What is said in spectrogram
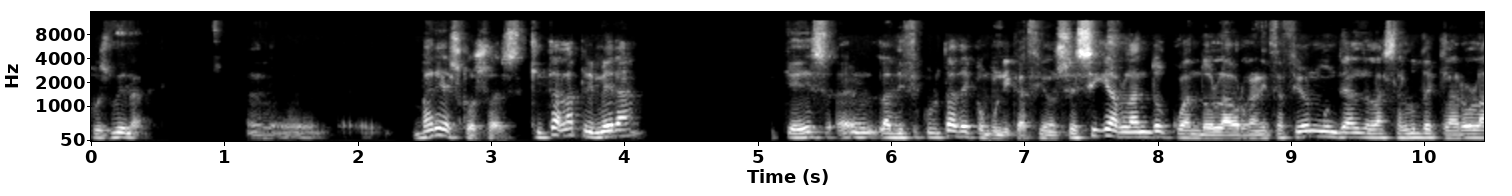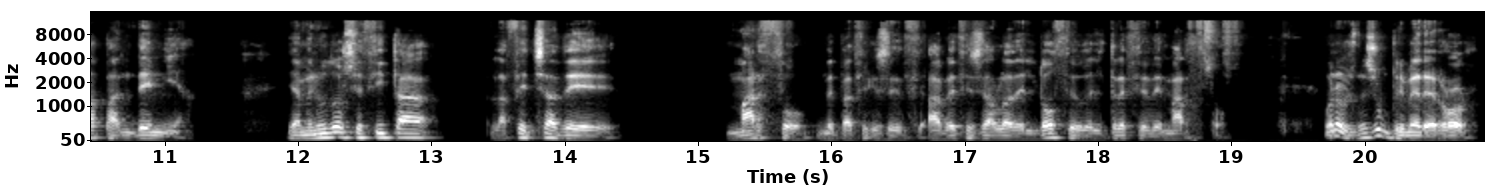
Pues mira, eh, varias cosas. Quizá la primera que es eh, la dificultad de comunicación. Se sigue hablando cuando la Organización Mundial de la Salud declaró la pandemia y a menudo se cita la fecha de marzo, me parece que a veces se habla del 12 o del 13 de marzo. Bueno, pues es un primer error.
